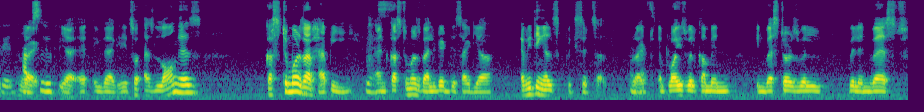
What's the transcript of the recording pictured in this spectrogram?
grail. Right. Absolutely. yeah exactly so as long as customers are happy Yes. and customers validate this idea everything else fixes itself right Fantastic. employees will come in investors will will invest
